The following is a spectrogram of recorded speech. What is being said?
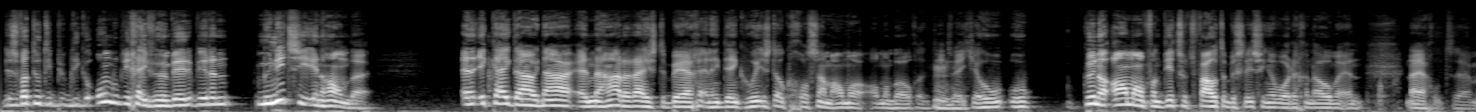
Dus wat doet die publieke omroep? Die geven hun weer, weer een munitie in handen. En ik kijk daar naar en mijn haren rijzen te bergen en ik denk, hoe is het ook godsnaam allemaal, allemaal mogelijk? dit, Mhm. Weet je, hoe, hoe kunnen allemaal van dit soort foute beslissingen worden genomen? En nou ja, goed, ehm,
